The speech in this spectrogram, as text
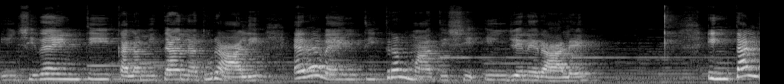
incidenti, calamità naturali ed eventi traumatici in generale. In tal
